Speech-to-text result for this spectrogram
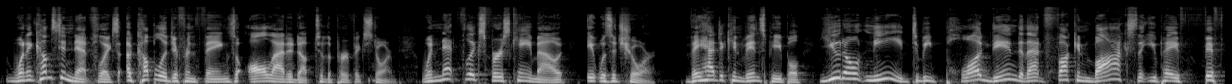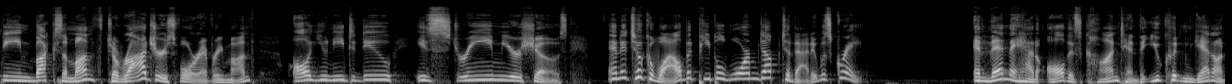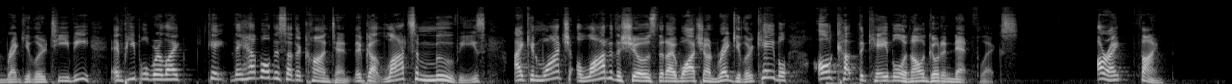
When it comes to Netflix, a couple of different things all added up to the perfect storm. When Netflix first came out, it was a chore. They had to convince people you don't need to be plugged into that fucking box that you pay 15 bucks a month to Rogers for every month. All you need to do is stream your shows. And it took a while, but people warmed up to that. It was great. And then they had all this content that you couldn't get on regular TV. And people were like, okay, they have all this other content. They've got lots of movies. I can watch a lot of the shows that I watch on regular cable. I'll cut the cable and I'll go to Netflix. All right, fine.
